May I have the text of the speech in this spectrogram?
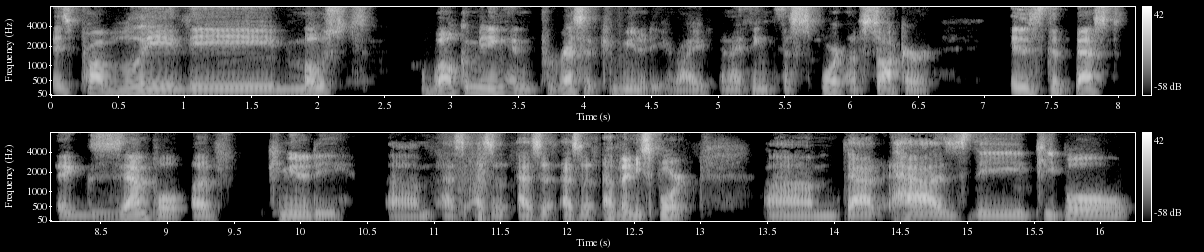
is probably the most welcoming and progressive community, right? And I think the sport of soccer is the best example of community um, as as a, as a, as a, of any sport um, that has the people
